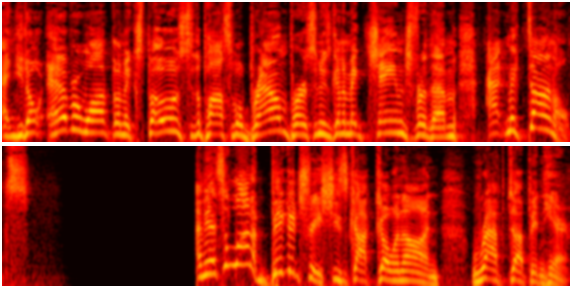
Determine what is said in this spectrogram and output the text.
and you don't ever want them exposed to the possible brown person who's going to make change for them at McDonald's. I mean, that's a lot of bigotry she's got going on wrapped up in here.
